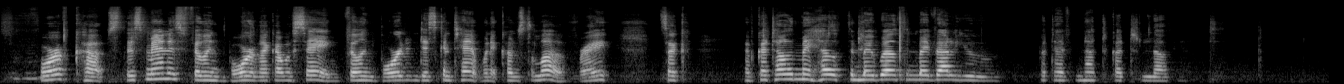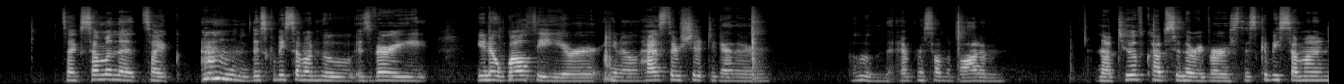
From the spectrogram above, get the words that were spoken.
Mm-hmm. Four of Cups. This man is feeling bored, like I was saying, feeling bored and discontent when it comes to love, right? It's like, I've got all of my health and my wealth and my value, but I've not got love yet. It's like someone that's like, this could be someone who is very, you know, wealthy or, you know, has their shit together. Ooh, the Empress on the bottom. Now, Two of Cups in the reverse. This could be someone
